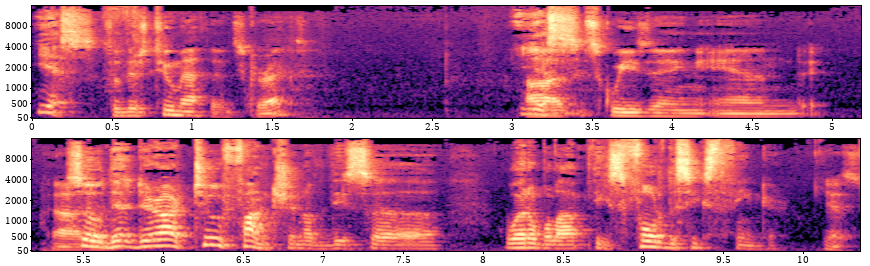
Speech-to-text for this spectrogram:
Yes. So there's two methods, correct? Yes. Uh, squeezing and. Uh, so there, there are two functions of this uh, wearable haptics for the sixth finger. Yes.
